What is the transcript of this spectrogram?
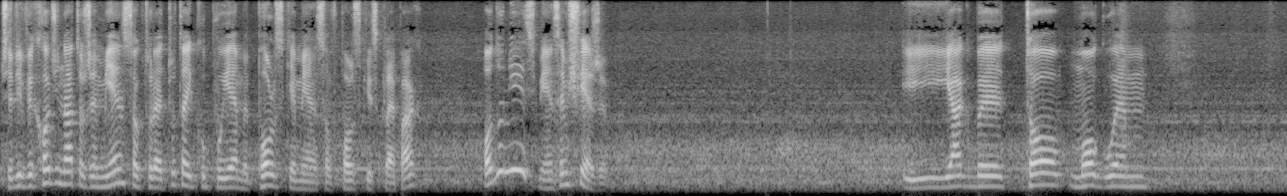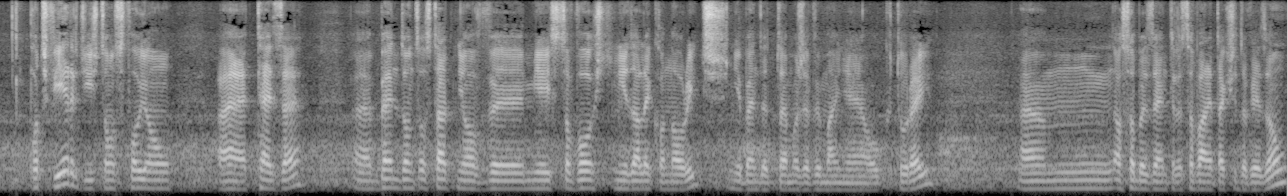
Czyli wychodzi na to, że mięso, które tutaj kupujemy, polskie mięso w polskich sklepach, ono nie jest mięsem świeżym. I jakby to mogłem potwierdzić tą swoją e, tezę, e, będąc ostatnio w miejscowości niedaleko Norwich. Nie będę tutaj może wymieniał której. Osoby zainteresowane tak się dowiedzą.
